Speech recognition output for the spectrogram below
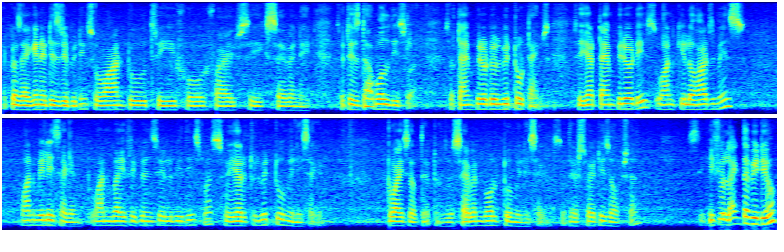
Because again it is repeating. So 1 2 3 4 5 6 7 8 so it is double this one so time period will be two times. So here time period is 1 kilohertz means 1 millisecond. 1 by frequency will be this much. So here it will be 2 millisecond. Twice of that. So 7 volt 2 milliseconds so that's why it is option C. If you like the video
